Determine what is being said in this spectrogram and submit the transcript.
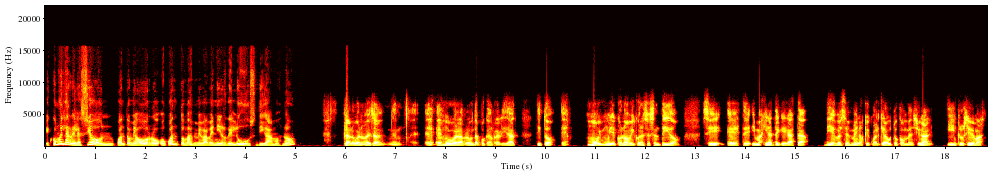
Eh, ¿Cómo es la relación? ¿Cuánto me ahorro o cuánto más me va a venir de luz, digamos, no? Claro, bueno, esa es muy buena la pregunta porque en realidad Tito es muy, muy económico en ese sentido. ¿sí? Este, imagínate que gasta 10 veces menos que cualquier auto convencional, inclusive más.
